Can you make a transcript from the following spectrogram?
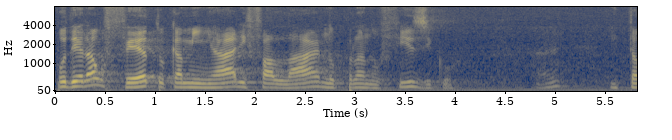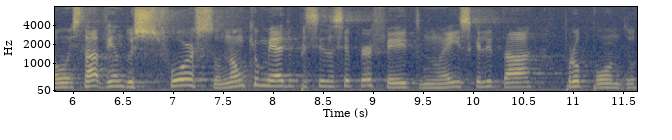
Poderá o feto caminhar e falar no plano físico? Então está havendo esforço, não que o médio precisa ser perfeito, não é isso que ele está propondo,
